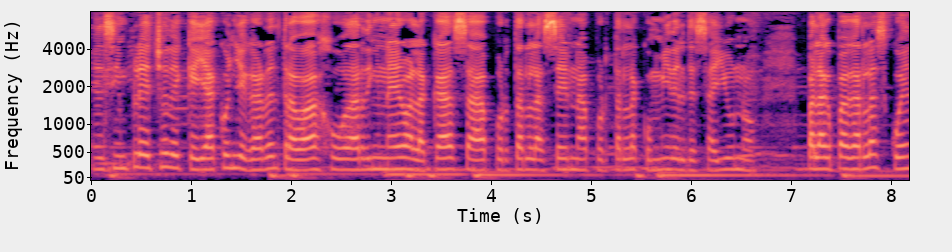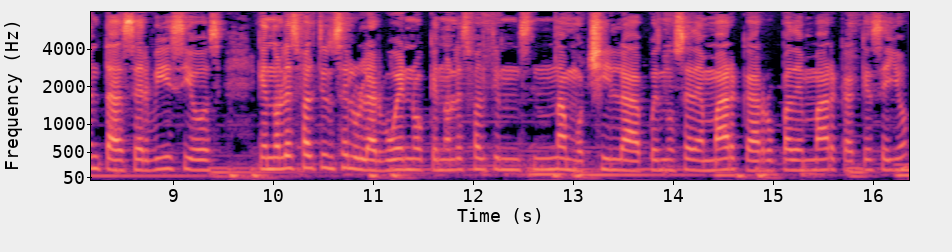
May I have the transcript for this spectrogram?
el simple hecho de que ya con llegar del trabajo, dar dinero a la casa, aportar la cena, aportar la comida, el desayuno, para pagar las cuentas, servicios, que no les falte un celular bueno, que no les falte una mochila, pues no sé, de marca, ropa de marca, qué sé yo.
